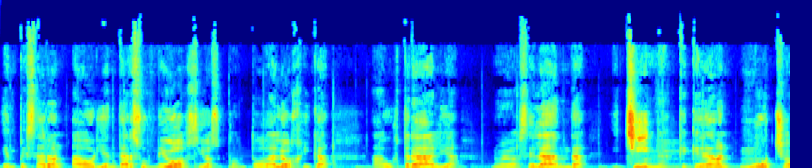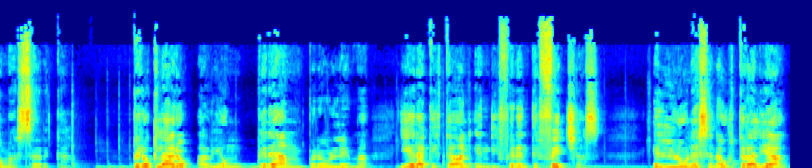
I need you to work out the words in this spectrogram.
empezaron a orientar sus negocios, con toda lógica, a Australia, Nueva Zelanda y China, que quedaban mucho más cerca. Pero claro, había un gran problema y era que estaban en diferentes fechas. El lunes en Australia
